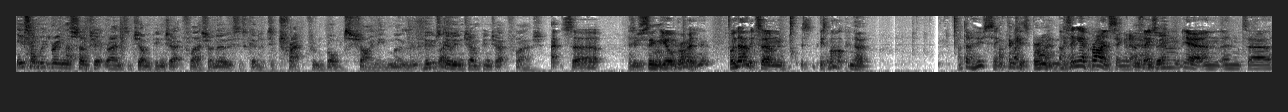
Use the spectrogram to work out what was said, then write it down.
Is we bring the subject round to Jumping Jack Flash? I know this is going to detract from Bob's shining moment. Who's Right. doing Jumping Jack Flash? That's uh, Who's singing You or it? Brian? Isn't? Oh no, it's um, it's, it's Mark. No, I don't know who's singing. I singing. think it's Brian. I think yeah, Brian's singing it. I Yeah. think. Is it? And, yeah, and and uh,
